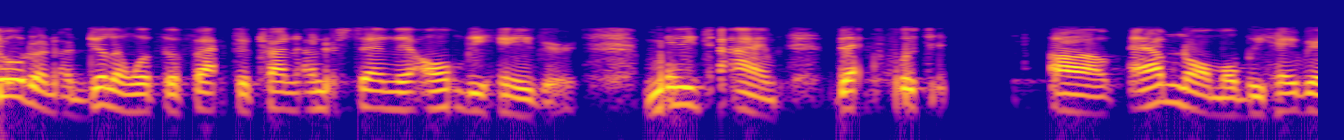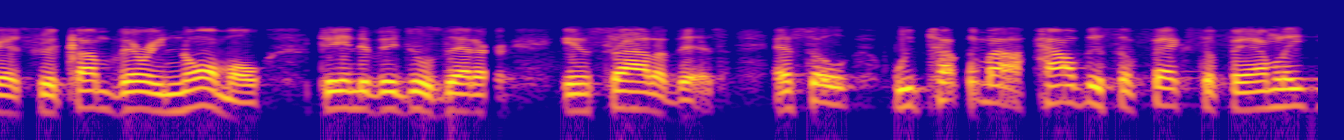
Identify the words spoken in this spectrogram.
Children are dealing with the fact of trying to understand their own behavior. Many times that which uh, abnormal behavior has become very normal to individuals that are inside of this. And so we talk about how this affects the family.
